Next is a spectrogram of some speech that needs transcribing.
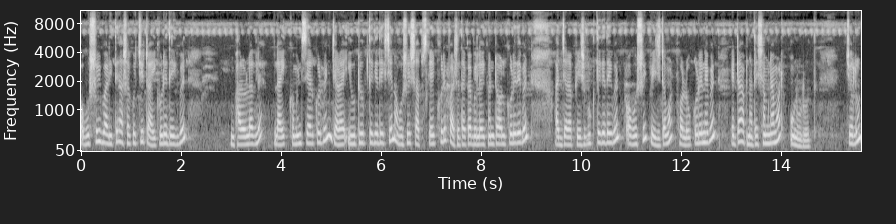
অবশ্যই বাড়িতে আশা করছি ট্রাই করে দেখবেন। ভালো লাগলে লাইক কমেন্ট শেয়ার করবেন। যারা ইউটিউব থেকে দেখছেন, অবশ্যই সাবস্ক্রাইব করে পাশে থাকা বেলাইকনটা অল করে দেবেন। আর যারা ফেসবুক থেকে দেখবেন, অবশ্যই পেজটা আমার ফলো করে নেবেন। এটা আপনাদের সামনে আমার অনুরোধ। চলুন,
